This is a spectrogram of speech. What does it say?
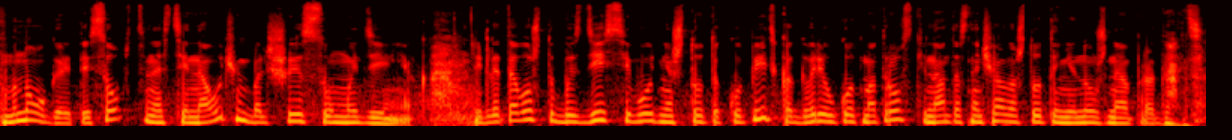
много этой собственности на очень большие суммы денег. И для того, чтобы здесь сегодня что-то купить, как говорил Кот Матровский, надо сначала что-то ненужное продать.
